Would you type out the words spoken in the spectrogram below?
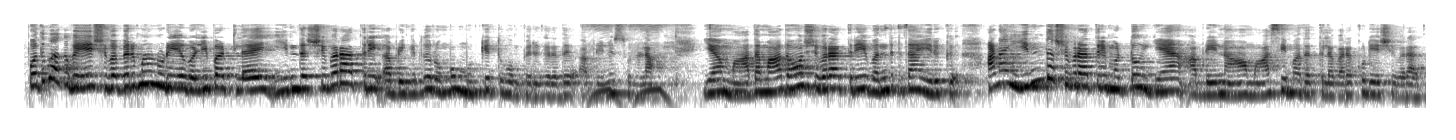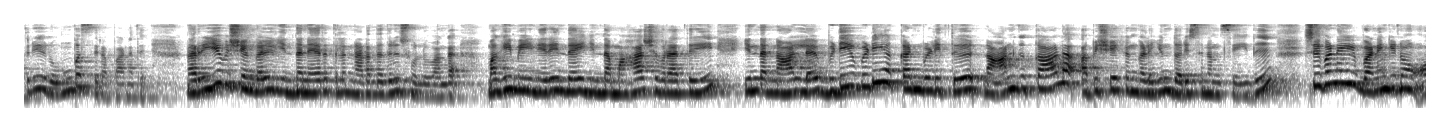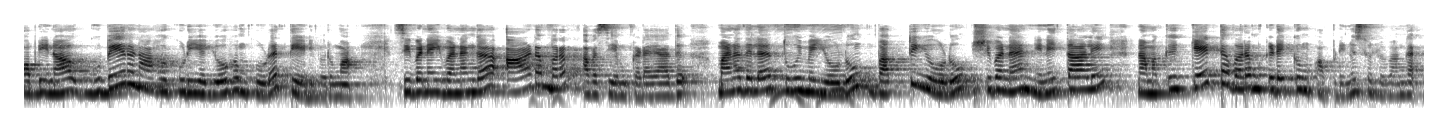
பொதுவாகவே சிவபெருமானுடைய வழிபாட்டு வழிபாட்டில் இந்த சிவராத்திரி அப்படிங்கிறது ரொம்ப முக்கியத்துவம் பெறுகிறது அப்படின்னு சொல்லலாம். ஏன்? மாதம் மாதம் சிவராத்திரி வந்துட்டு தான் இருக்குது ஆனால் இந்த சிவராத்திரி மட்டும் ஏன் அப்படின்னா மாசி மாதத்தில் வரக்கூடிய சிவராத்திரி ரொம்ப சிறப்பானது. நிறைய விஷயங்கள் இந்த நேரத்தில் நடந்ததுன்னு சொல்லுவாங்க. மகிமை நிறைந்த இந்த மகா சிவராத்திரி இந்த நாளில் விடிய விடிய கண் விழித்து நான்கு கால அபிஷேகங்களையும் தரிசனம் செய்து சிவனை வணங்கினோம் அப்படின்னா குபேரனாகக்கூடிய யோகம் கூட தேடி வருமா? சிவ சிவனை வணங்க ஆடம்பரம் அவசியம் கிடையாது. மனதில் தூய்மையோடும் பக்தியோடும் சிவனை நினைத்தாலே நமக்கு கேட்ட வரம் கிடைக்கும் அப்படின்னு சொல்லுவாங்க.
